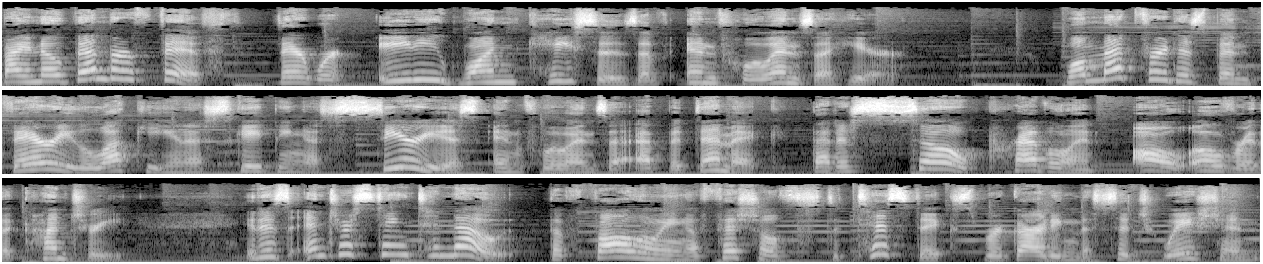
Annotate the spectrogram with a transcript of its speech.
By November 5th, there were 81 cases of influenza here. While Medford has been very lucky in escaping a serious influenza epidemic that is so prevalent all over the country, it is interesting to note the following official statistics regarding the situation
